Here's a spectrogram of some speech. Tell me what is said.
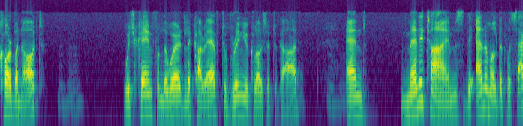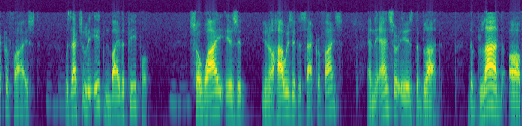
korbanot, which came from the word lekarev, to bring you closer to God, mm-hmm. and many times the animal that was sacrificed mm-hmm. was actually eaten by the people. Mm-hmm. So why is it, you know, how is it a sacrifice? And the answer is the blood. The blood of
